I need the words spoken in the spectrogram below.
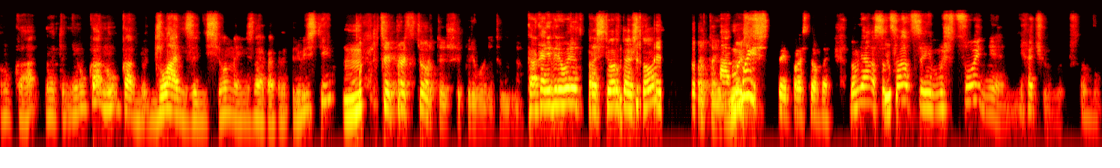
рука, это не рука, ну как бы длань занесенная, не знаю, как это перевести. Мышцей простертая еще переводят иногда. Как они переводят? Простертая что? Простертой. А, мышцей простертой. Но у меня ассоциации мышцой, не, не хочу. Чтобы...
